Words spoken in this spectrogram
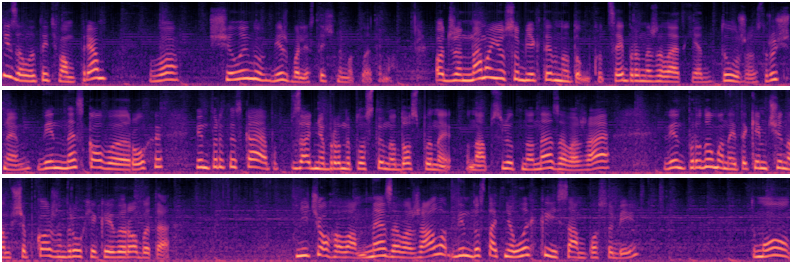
і залетить вам прямо в щілину між балістичними плитами. Отже, на мою суб'єктивну думку, цей бронежилет є дуже зручним. Він не сковує рухи, він притискає задню бронепластину до спини. Вона абсолютно не заважає. Він продуманий таким чином, щоб кожен рух, який ви робите, нічого вам не заважало. Він достатньо легкий сам по собі. Тому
